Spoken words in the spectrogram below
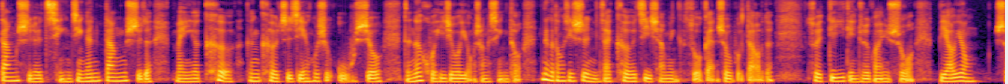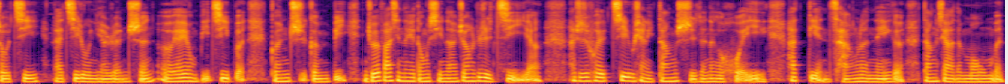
当时的情境，跟当时的每一个课跟课之间，或是午休等那回忆就会涌上心头。那个东西是你在科技上面所感受不到的。所以第一点就是关于说，不要用。手机来记录你的人生，而要用笔记本、跟纸、跟笔，你就会发现那些东西呢，就像日记一样，它就是会记录下你当时的那个回忆，它典藏了那个当下的 moment，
